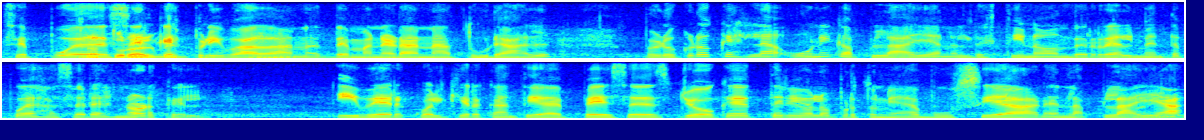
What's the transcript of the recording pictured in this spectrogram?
se puede decir que es privada uh -huh. de manera natural, pero creo que es la única playa en el destino donde realmente puedes hacer snorkel y ver cualquier cantidad de peces. Yo que he tenido la oportunidad de bucear en la playa,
